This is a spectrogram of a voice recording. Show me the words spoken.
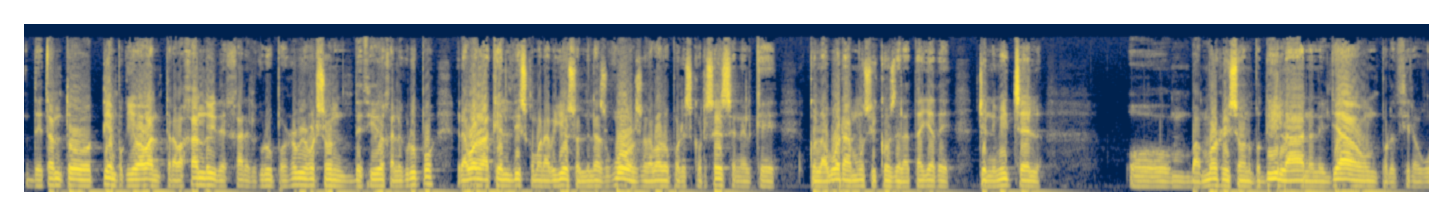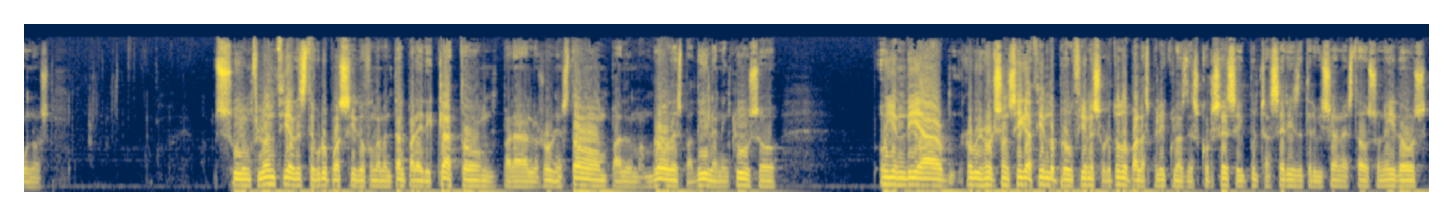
de tanto tiempo que llevaban trabajando y dejar el grupo. Robbie Robertson decidió dejar el grupo, grabaron aquel disco maravilloso, el de las Walls, grabado por Scorsese, en el que colaboran músicos de la talla de Johnny Mitchell o Van Morrison, Bob Dylan, Neil Young, por decir algunos. Su influencia de este grupo ha sido fundamental para Eric Clapton, para los Rolling Stones, para los Man Brothers, para Dylan incluso. Hoy en día Robbie Robertson sigue haciendo producciones sobre todo para las películas de Scorsese y muchas series de televisión en Estados Unidos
